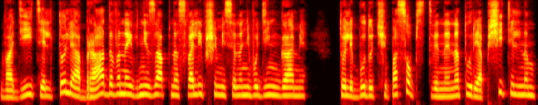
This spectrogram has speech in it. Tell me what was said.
Водитель, то ли обрадованный внезапно свалившимися на него деньгами, то ли, будучи по собственной натуре общительным,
